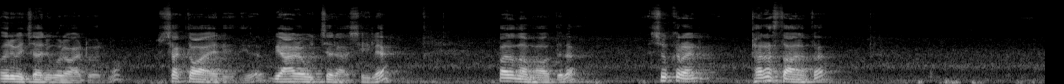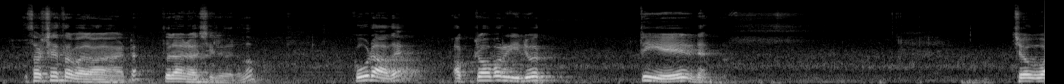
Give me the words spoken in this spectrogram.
ഒരുമിച്ച് അനുകൂലമായിട്ട് വരുന്നു. ശക്തമായ രീതിയിൽ വ്യാഴ ഉച്ചരാശിയിൽ പതിനൊന്നാം ഭാവത്തിൽ ശുക്രൻ ധനസ്ഥാനത്ത് സ്വക്ഷേത്രപരമായിട്ട് തുലാം രാശിയിൽ വരുന്നു. കൂടാതെ ഒക്ടോബർ ഇരുപത്തി ഏഴിന് ചൊവ്വ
